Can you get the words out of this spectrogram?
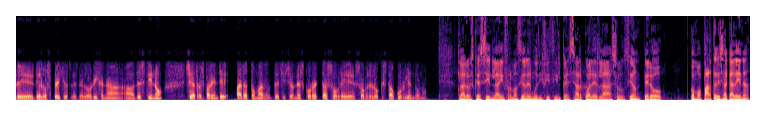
de, los precios desde el origen a, destino sea transparente para tomar decisiones correctas sobre, sobre lo que está ocurriendo, ¿no? Claro, es que sin la información es muy difícil pensar cuál es la solución, pero como parte de esa cadena,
